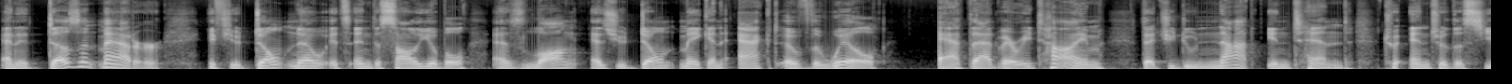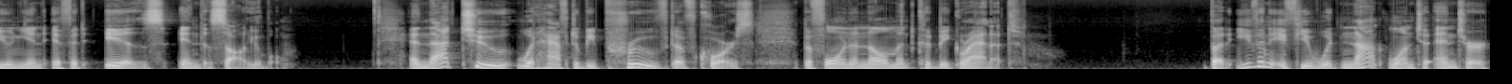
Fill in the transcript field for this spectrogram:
And it doesn't matter if you don't know it's indissoluble as long as you don't make an act of the will at that very time that you do not intend to enter this union if it is indissoluble. And that too would have to be proved, of course, before an annulment could be granted. But even if you would not want to enter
